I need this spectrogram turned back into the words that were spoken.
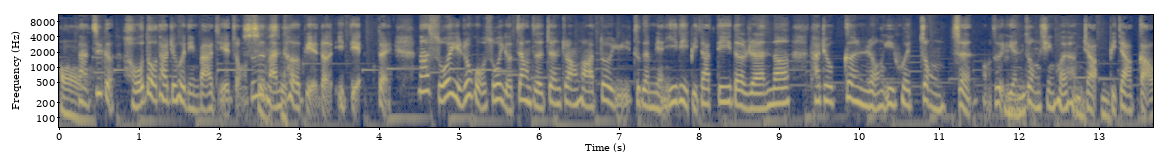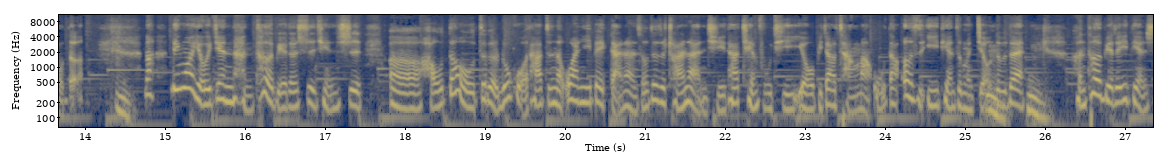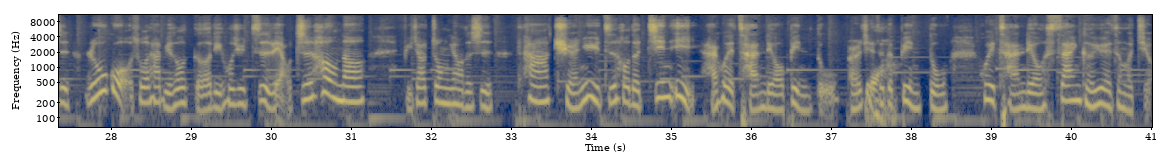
哦，那这个猴痘它就会淋巴结肿，这是蛮特别的一点。对，那所以如果说有这样子的症状的话，对于这个免疫力比较低的人呢，他就更容易会重症哦，这个严重性会很较比较高的。嗯，那另外有一件很特别的事情是，呃，猴痘这个如果它真的万一被感染的时候，这是传染期，它潜伏期有比较长嘛，五到二十一天这么久，对不对？嗯，很特别的一点是，如果说他比如说隔离或去治疗之后呢，比较重要的是，它痊愈之后的精液还会残留病毒，而且这个病毒会残留三个月这么久。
